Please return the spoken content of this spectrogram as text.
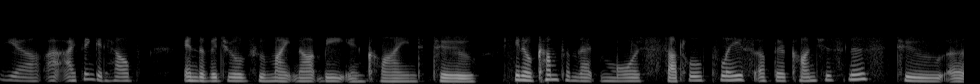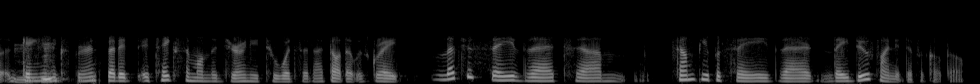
Yeah, I think it helps individuals who might not be inclined to you know come from that more subtle place of their consciousness to uh, mm-hmm. gain an experience that it it takes them on the journey towards it i thought that was great let's just say that um some people say that they do find it difficult though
